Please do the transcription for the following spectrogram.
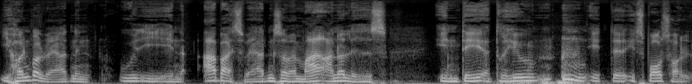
i håndboldverdenen, ud i en arbejdsverden, som er meget anderledes end det at drive et, øh, et sportshold.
